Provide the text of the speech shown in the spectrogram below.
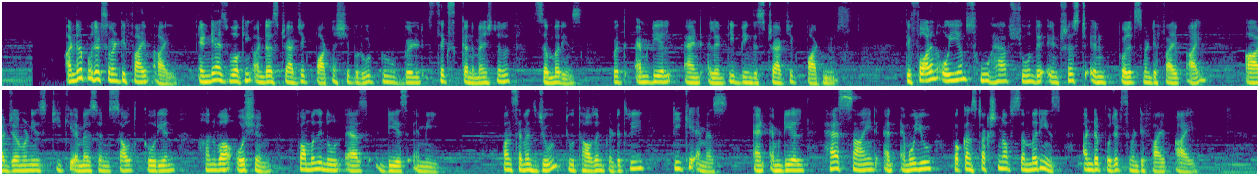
Under Project 75I, India is working under strategic partnership route to build 6 conventional submarines with MDL and L&T being the strategic partners. The foreign OEMs who have shown their interest in Project 75I are Germany's TKMS and South Korean Hanwha Ocean, formerly known as DSME. On 7th June 2023, TKMS and MDL has signed an MOU for construction of submarines under Project 75I.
